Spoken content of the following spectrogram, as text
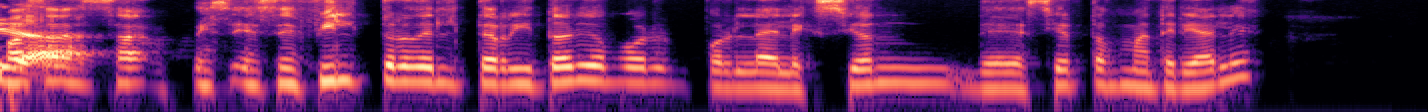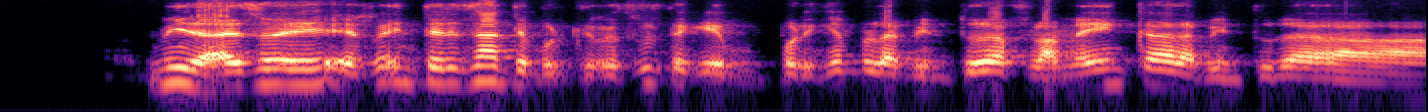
pasas ese filtro del territorio por, la elección de ciertos materiales? Mira, eso es, re interesante porque resulta que, por ejemplo, la pintura flamenca, la pintura,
